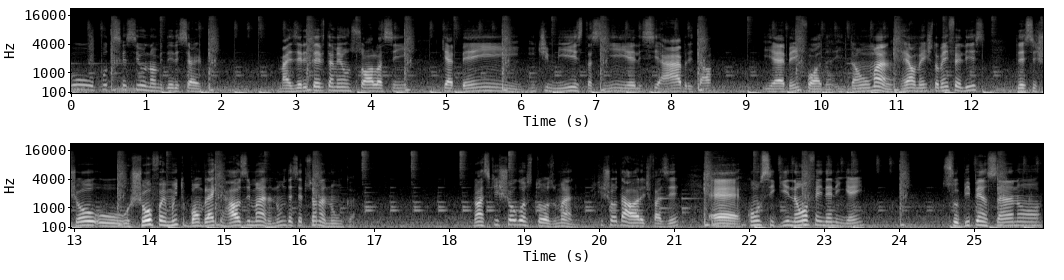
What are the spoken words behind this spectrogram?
o putz, esqueci o nome dele certo. Mas ele teve também um solo assim que é bem intimista assim, ele se abre e tal. E é bem foda. Então, mano, realmente tô bem feliz desse show. O, o, show foi muito bom. Black House, mano, não decepciona nunca. Nossa, que show gostoso, mano. Que show da hora de fazer. É, consegui não ofender ninguém. Subi pensando,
